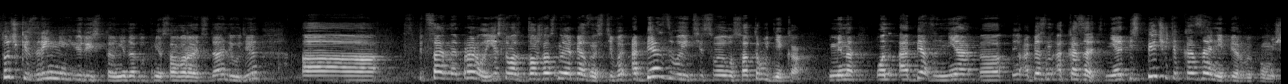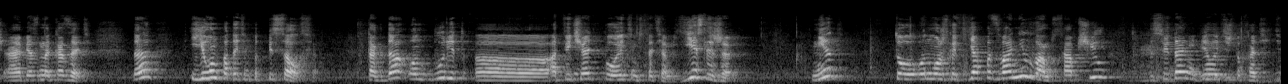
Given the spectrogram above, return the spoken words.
Точки зрения юриста, не дадут мне соврать, да, люди, а, специальное правило, если у вас должностные обязанности, вы обязываете своего сотрудника, именно он обязан, не, а, обязан оказать, не обеспечить оказание первой помощи, а обязан оказать, да, и он под этим подписался, тогда он будет э, отвечать по этим статьям. Если же нет, то он может сказать, я позвонил вам, сообщил, до свидания, делайте, что хотите.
